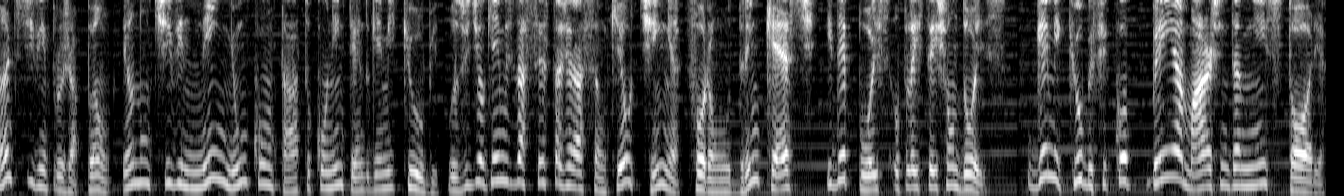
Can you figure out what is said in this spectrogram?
Antes de vir para o Japão, eu não tive nenhum contato com o Nintendo GameCube. Os videogames da sexta geração que eu tinha foram o Dreamcast e depois o Playstation 2. O GameCube ficou bem à margem da minha história,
